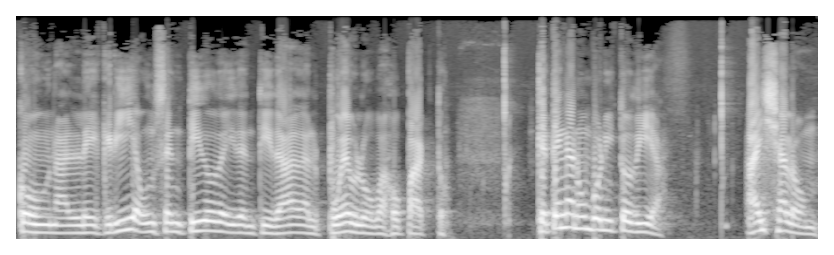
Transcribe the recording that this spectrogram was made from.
con alegría un sentido de identidad al pueblo bajo pacto. Que tengan un bonito día. Ay, shalom.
